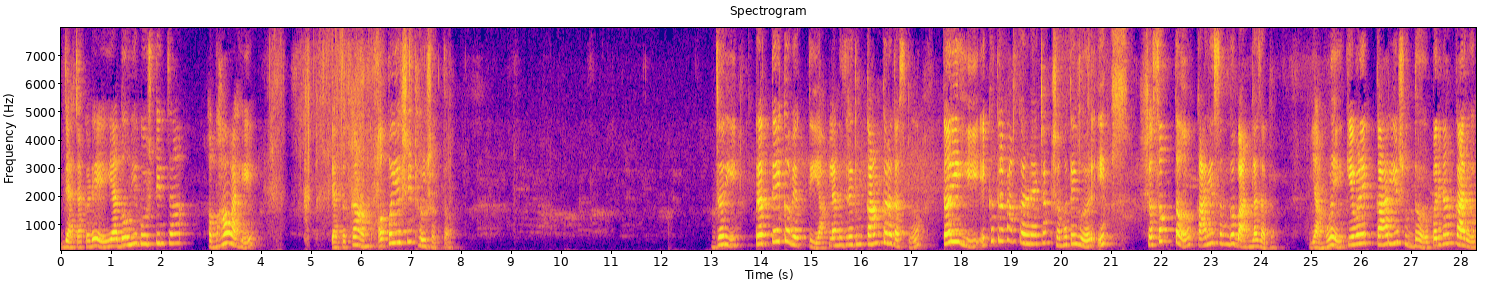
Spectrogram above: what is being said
ज्याच्याकडे या दोन्ही गोष्टींचा अभाव आहे त्याचं काम अपयशी ठरू शकतं. जरी प्रत्येक व्यक्ती आपल्या नजरेतून काम करत असतो तरीही एकत्र काम करण्याच्या क्षमतेवर एक सशक्त कार्यसंघ बांधला जातो. यामुळे केवळ एक कार्य शुद्ध परिणामकारक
